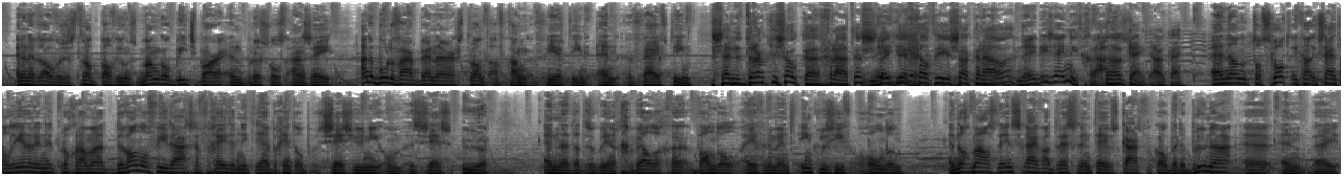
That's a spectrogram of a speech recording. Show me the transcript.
En dan hebben we het over de strandpaviljoens Mango Beach Bar en Brussels aan Zee... aan de boulevard Bernard, strandafgang 14 en 15. Zijn de drankjes ook eh, gratis? Nee, dat je geld in je zak kan houden? Nee, die zijn niet gratis. Oké, oké. En dan tot slot, ik, ik zei het al eerder in dit programma... de wandelvierdaagse, vergeet het niet, hij begint op 6 juni om 6 uur. En eh, dat is ook weer een geweldige wandelevenement, inclusief honden. En nogmaals, de inschrijfadressen en tevens kaartverkoop bij de Bruna... eh, en bij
